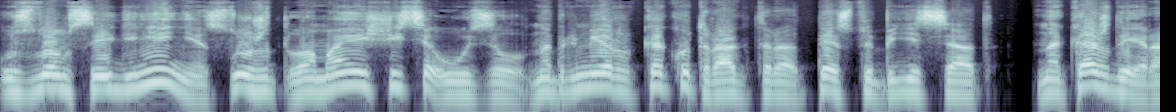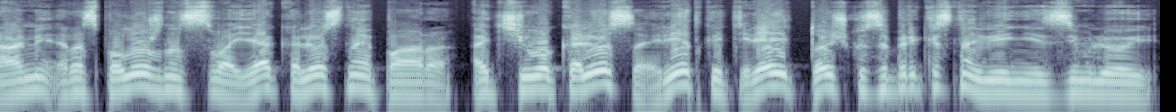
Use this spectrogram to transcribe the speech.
Узлом соединения служит ломающийся узел, например, как у трактора Т-150. На каждой раме расположена своя колесная пара, отчего колеса редко теряют точку соприкосновения с землей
